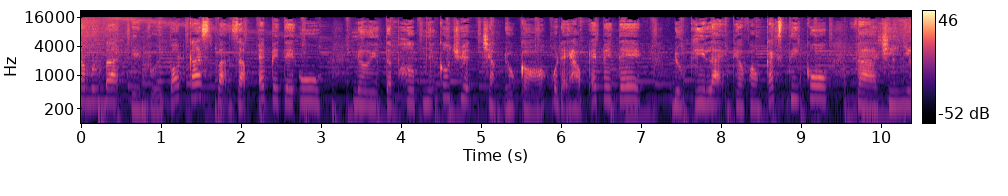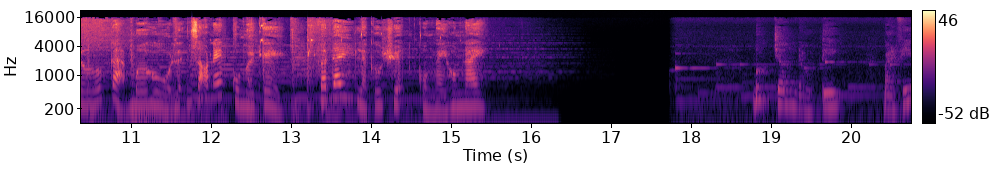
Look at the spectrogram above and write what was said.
Chào mừng bạn đến với podcast Vạn Dặm FPTU, nơi tập hợp những câu chuyện chẳng đâu có của Đại học FPT, được ghi lại theo phong cách stico và trí nhớ cả mơ hồ lẫn rõ nét của người kể. Và đây là câu chuyện của ngày hôm nay. Bước chân đầu tiên Bài viết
